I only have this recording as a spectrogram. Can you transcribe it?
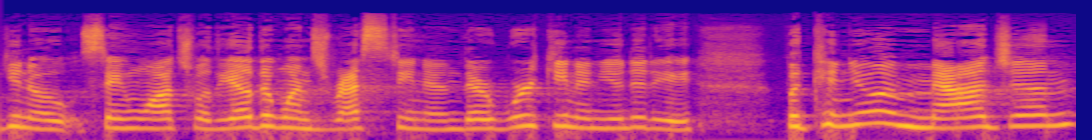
you know, staying watch while the other one's resting and they're working in unity. But can you imagine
